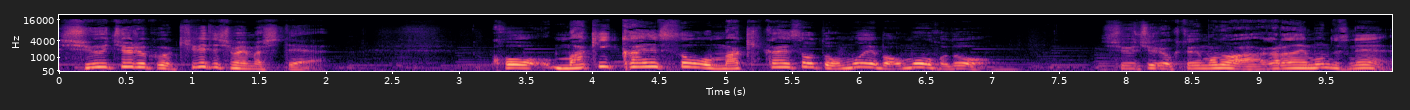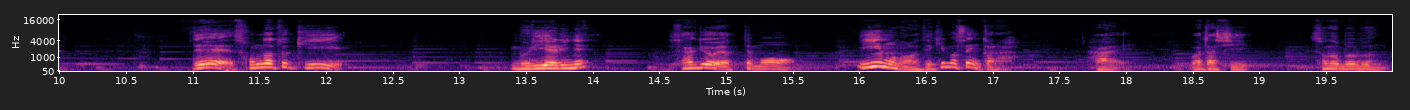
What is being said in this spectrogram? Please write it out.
集中力が切れてしまいまして、こう、巻き返そう、巻き返そうと思えば思うほど、集中力というものは上がらないもんですね。で、そんな時、無理やりね、作業やっても、いいものはできませんから。はい。私、その部分、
